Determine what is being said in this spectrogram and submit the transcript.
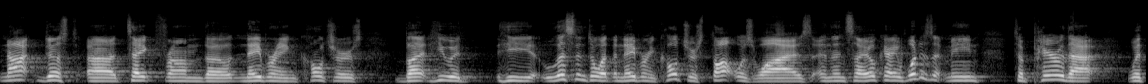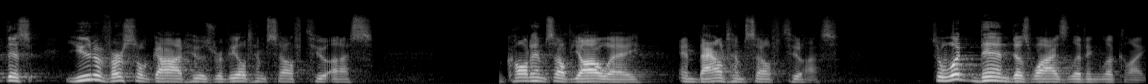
not just uh, take from the neighboring cultures, but he would he listened to what the neighboring cultures thought was wise and then say, okay, what does it mean to pair that with this universal God who has revealed himself to us, called himself Yahweh, and bound himself to us. So, what then does wise living look like?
